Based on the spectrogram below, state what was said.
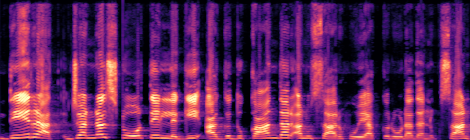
ਦੇਰ ਰਾਤ ਜਨਰਲ ਸਟੋਰ ਤੇ ਲੱਗੀ ਅੱਗ ਦੁਕਾਨਦਾਰ ਅਨੁਸਾਰ ਹੋਇਆ ਕਰੋੜਾਂ ਦਾ ਨੁਕਸਾਨ।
